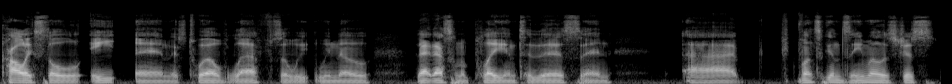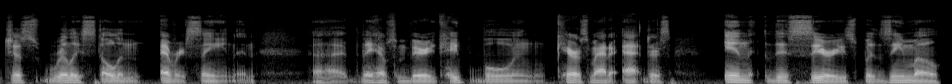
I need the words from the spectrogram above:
Karli stole eight, and there's 12 left. So we, we know that that's going to play into this. And uh, once again, Zemo is just just really stolen every scene, and uh, they have some very capable and charismatic actors in this series. But Zemo,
